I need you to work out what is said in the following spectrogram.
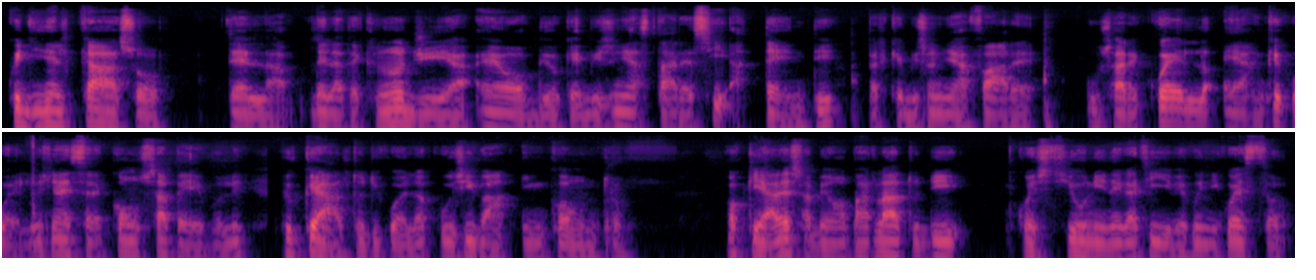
Quindi nel caso della, della tecnologia è ovvio che bisogna stare sì attenti perché bisogna fare usare quello e anche quello, bisogna essere consapevoli più che altro di quello a cui si va incontro. Ok, adesso abbiamo parlato di questioni negative, quindi questo,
